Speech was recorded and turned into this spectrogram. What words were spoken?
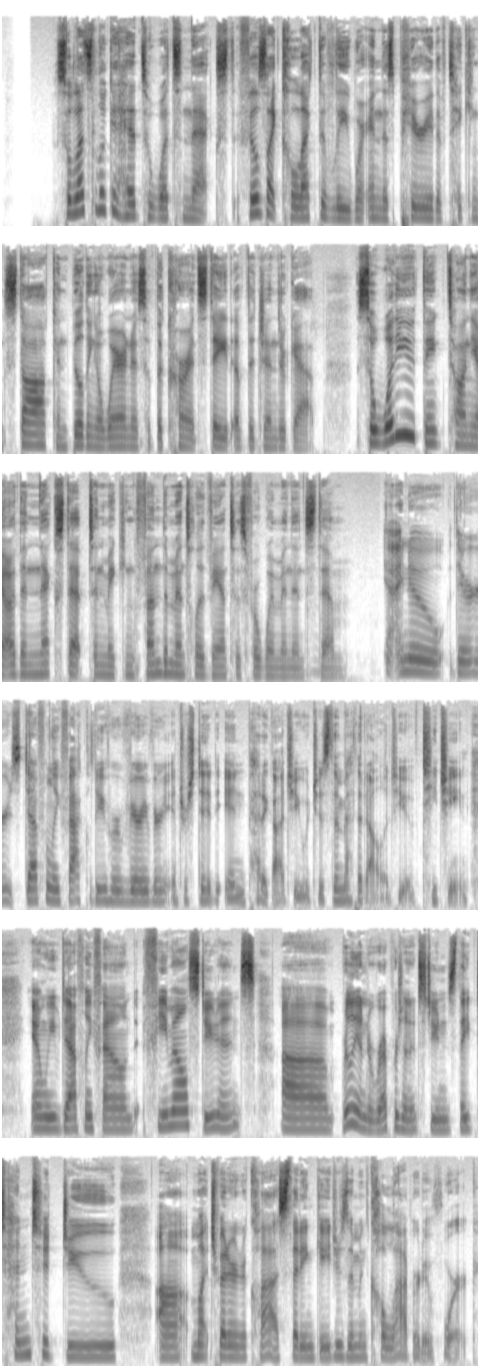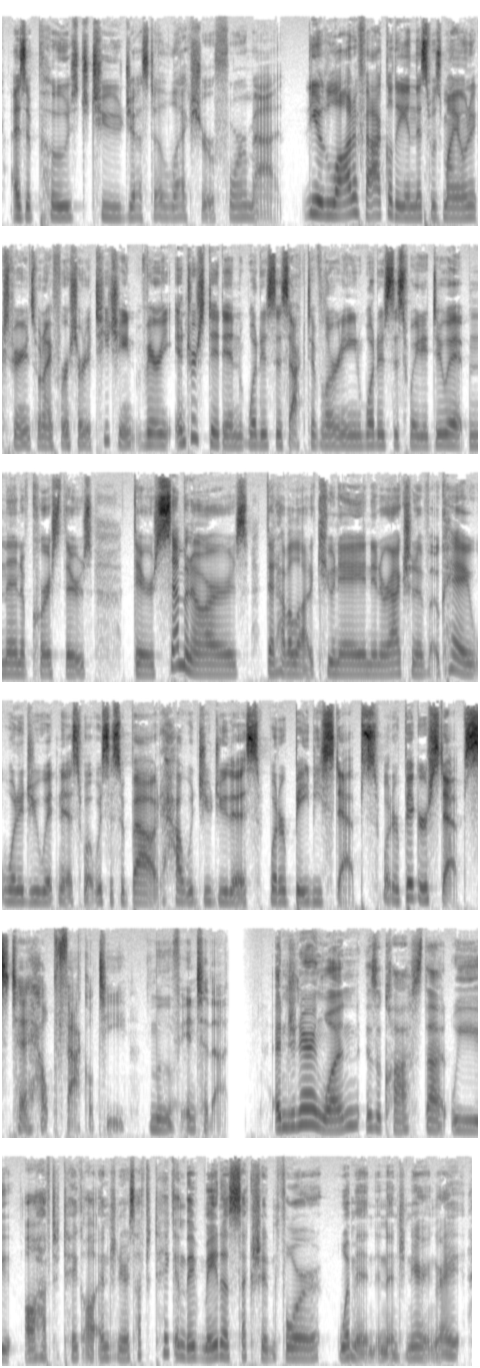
So let's look ahead to what's next. It feels like collectively we're in this period of taking stock and building awareness of the current state of the gender gap. So, what do you think, Tonya, are the next steps in making fundamental advances for women in STEM? I know there's definitely faculty who are very, very interested in pedagogy, which is the methodology of teaching. And we've definitely found female students, um, really underrepresented students, they tend to do uh, much better in a class that engages them in collaborative work as opposed to just a lecture format you know, a lot of faculty, and this was my own experience when I first started teaching, very interested in what is this active learning, what is this way to do it, and then of course there's there's seminars that have a lot of Q and A and interaction of okay, what did you witness? What was this about? How would you do this? What are baby steps? What are bigger steps to help faculty move into that? Engineering 1 is a class that we all have to take, all engineers have to take, and they've made a section for women in engineering, right?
